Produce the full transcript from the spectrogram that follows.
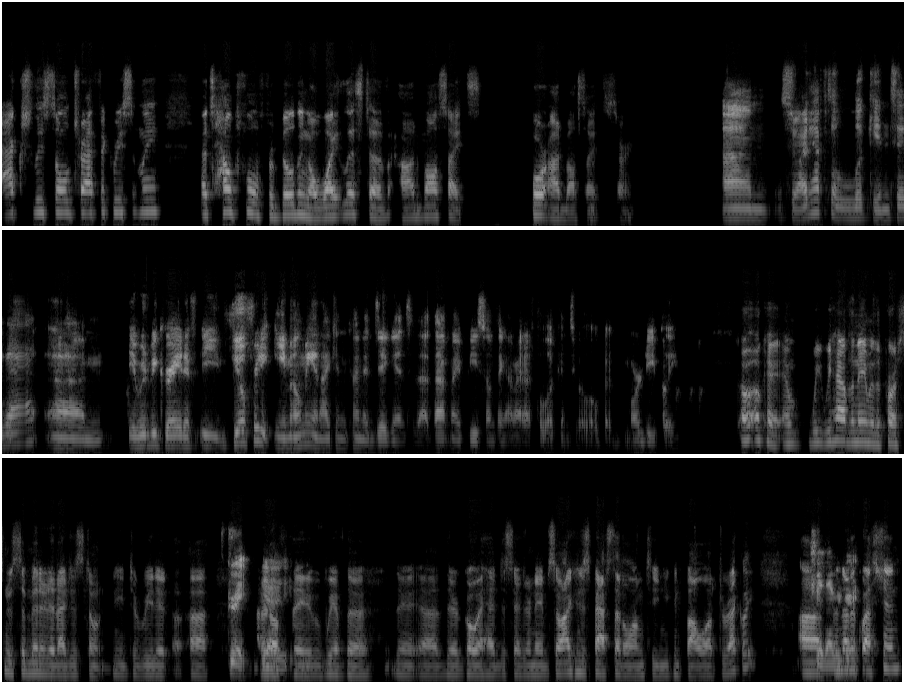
actually sold traffic recently? That's helpful for building a whitelist of oddball sites, for oddball sites, sorry. Um, so I'd have to look into that. Um, it would be great if you feel free to email me and I can kind of dig into that. That might be something I might have to look into a little bit more deeply. Oh, okay, and we, we have the name of the person who submitted it, I just don't need to read it. Uh, Great. I don't know if, they, if we have the, the uh, their go ahead to say their name, so I can just pass that along to you. and You can follow up directly. Uh, Sure, another question:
